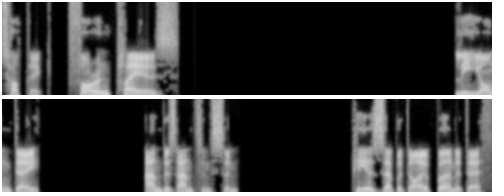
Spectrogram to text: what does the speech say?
Topic: Foreign players. Lee Yongdae, Anders Antonsen, Pia Zebadiah Bernadeth,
